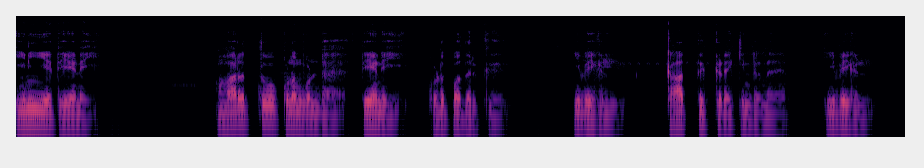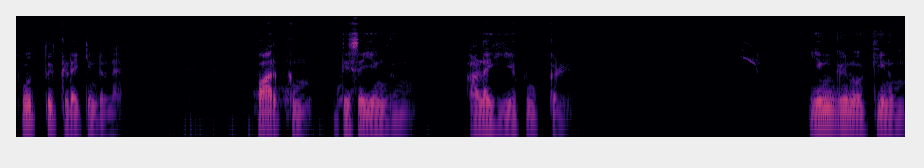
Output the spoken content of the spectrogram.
இனிய தேனை மருத்துவ குணம் கொண்ட தேனை கொடுப்பதற்கு இவைகள் காத்து கிடக்கின்றன இவைகள் பூத்து கிடக்கின்றன. பார்க்கும் திசையெங்கும் அழகிய பூக்கள். எங்கு நோக்கினும்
